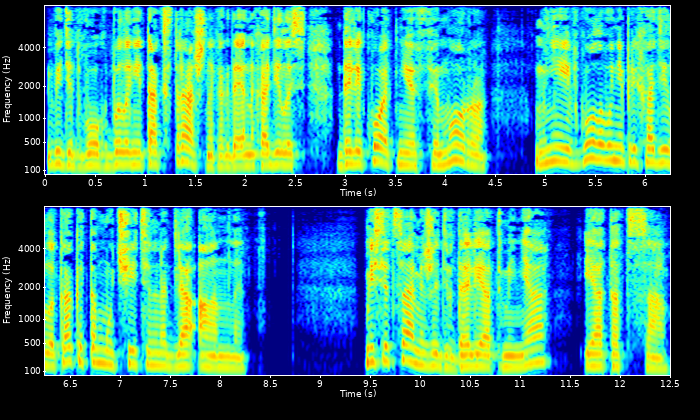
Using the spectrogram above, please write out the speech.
Видит Бог, было не так страшно, когда я находилась далеко от нее в Феморро, мне и в голову не приходило, как это мучительно для Анны. Месяцами жить вдали от меня и от отца.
